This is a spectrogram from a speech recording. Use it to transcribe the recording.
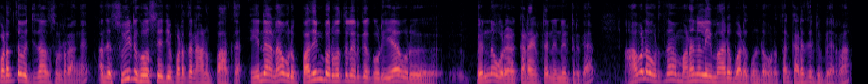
படத்தை வச்சு தான் சொல்கிறாங்க அந்த ஸ்வீட் ஹோஸ்டேஜ் படத்தை நானும் பார்த்தேன். என்னென்னா ஒரு பதின் பருவத்தில் இருக்கக்கூடிய ஒரு பெண்ணை ஒரு கடைகிட்ட நின்றுட்டுருக்கா அவளை ஒருத்தன் மனநிலை மாறுபாடு கொண்ட ஒருத்தன் கடத்திட்டு போயிடுறான்.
